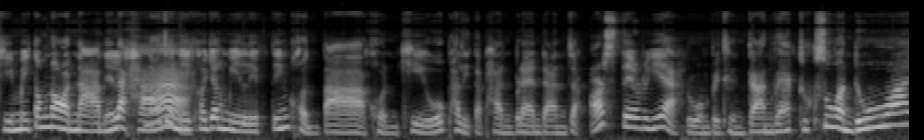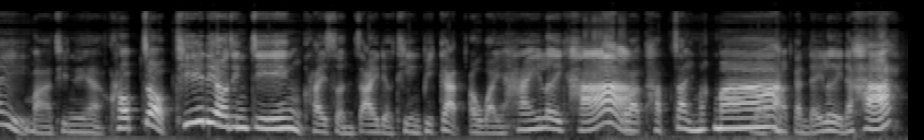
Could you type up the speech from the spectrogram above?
ที่ไม่ต้องนอนนานนี่แหละค่ะนอกจากนี้เขายังมีลิฟติ้งขนตา ขนคิ้ว ผลิตภัณฑ์แบรนด์ดังจากออสเตรเลีย รวมไปถึงการแว็กทุกส่วนด้วย มาที่เนี่ย ครบจบที่เดียวจริง ๆ ใครสนใจเดี๋ยวทิ้งพิกัดเอาไว้ให้เลยค่ะ ประทับใจมากๆและมากันได้เลยนะคะ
